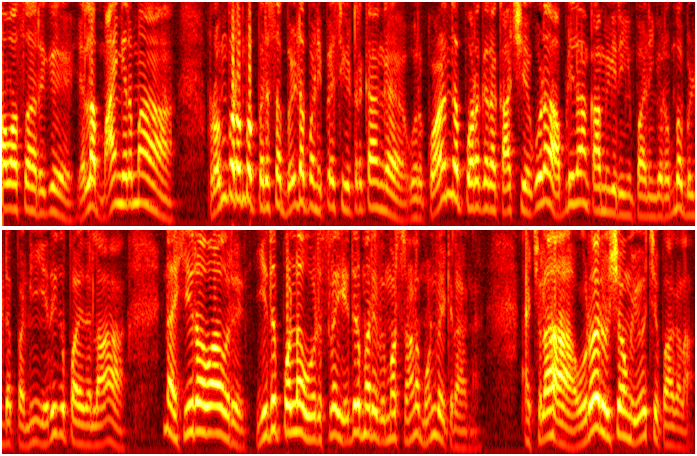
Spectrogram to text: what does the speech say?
ஆவாசாக இருக்குது எல்லாம் பயங்கரமாக ரொம்ப ரொம்ப பெருசாக பில்டப் பண்ணி பேசிக்கிட்டு இருக்காங்க. ஒரு குழந்தை பிறக்கிற காட்சியை கூட அப்படிலாம் காமிக்கிறீங்கப்பா நீங்கள் ரொம்ப பில்டப் பண்ணி. எதுக்குப்பா இதெல்லாம்? என்ன ஹீரோவாக ஒரு இது போல் ஒரு சில எதிர்மறை விமர்சனங்களை முன் வைக்கிறாங்க. ஆக்சுவலாக ஒரு ஒரு விஷயம் அவங்க யோசிச்சு பார்க்கலாம்.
